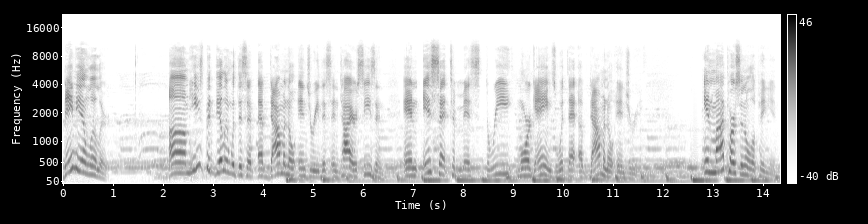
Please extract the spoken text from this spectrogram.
Damian Lillard. Um, he's been dealing with this ab- abdominal injury this entire season and is set to miss three more games with that abdominal injury. In my personal opinion,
